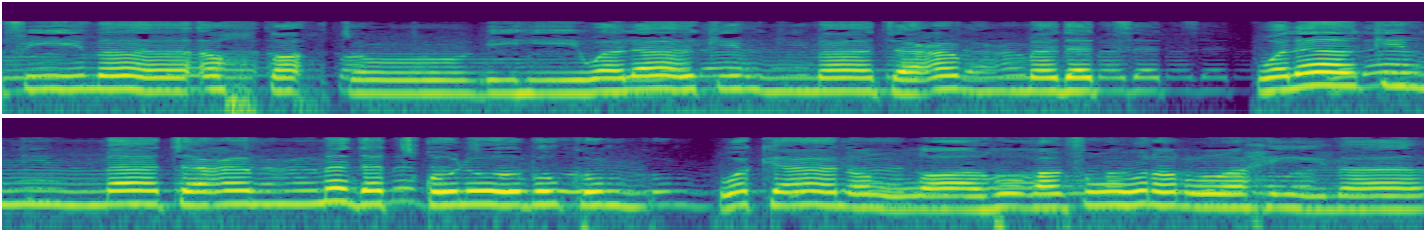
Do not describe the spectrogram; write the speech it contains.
فيما أخطأتم به ولكن ما تعمدت ولكن ما تعمدت قلوبكم وكان الله غفورا رحيما.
